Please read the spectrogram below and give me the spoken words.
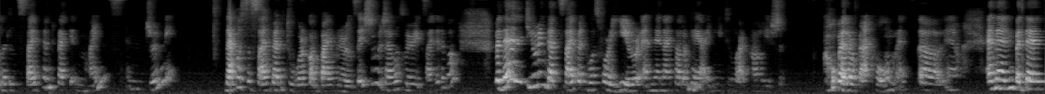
little stipend back in Mainz in Germany that was the stipend to work on biomineralization, which I was very excited about. But then during that stipend was for a year, and then I thought, okay, I need to, I probably should go better back home, and uh, you know, and then, but then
